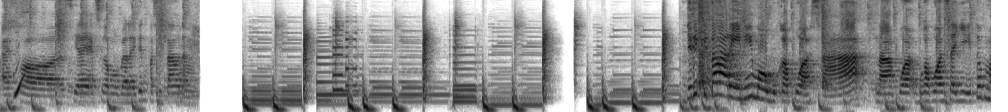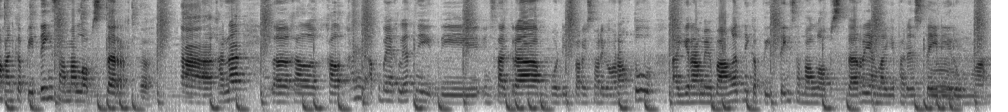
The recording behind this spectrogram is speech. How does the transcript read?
Evos. Ya, yang suka Mobile Legends pasti tahu dah. Hmm. Jadi kita hari ini mau buka puasa. Nah, buka puasanya itu makan kepiting sama lobster. Nah, Nah, karena eh, kalau kalau kan aku banyak lihat nih di Instagram maupun di story-story orang tuh lagi rame banget nih kepiting sama lobster yang lagi pada stay di Hmm. rumah.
